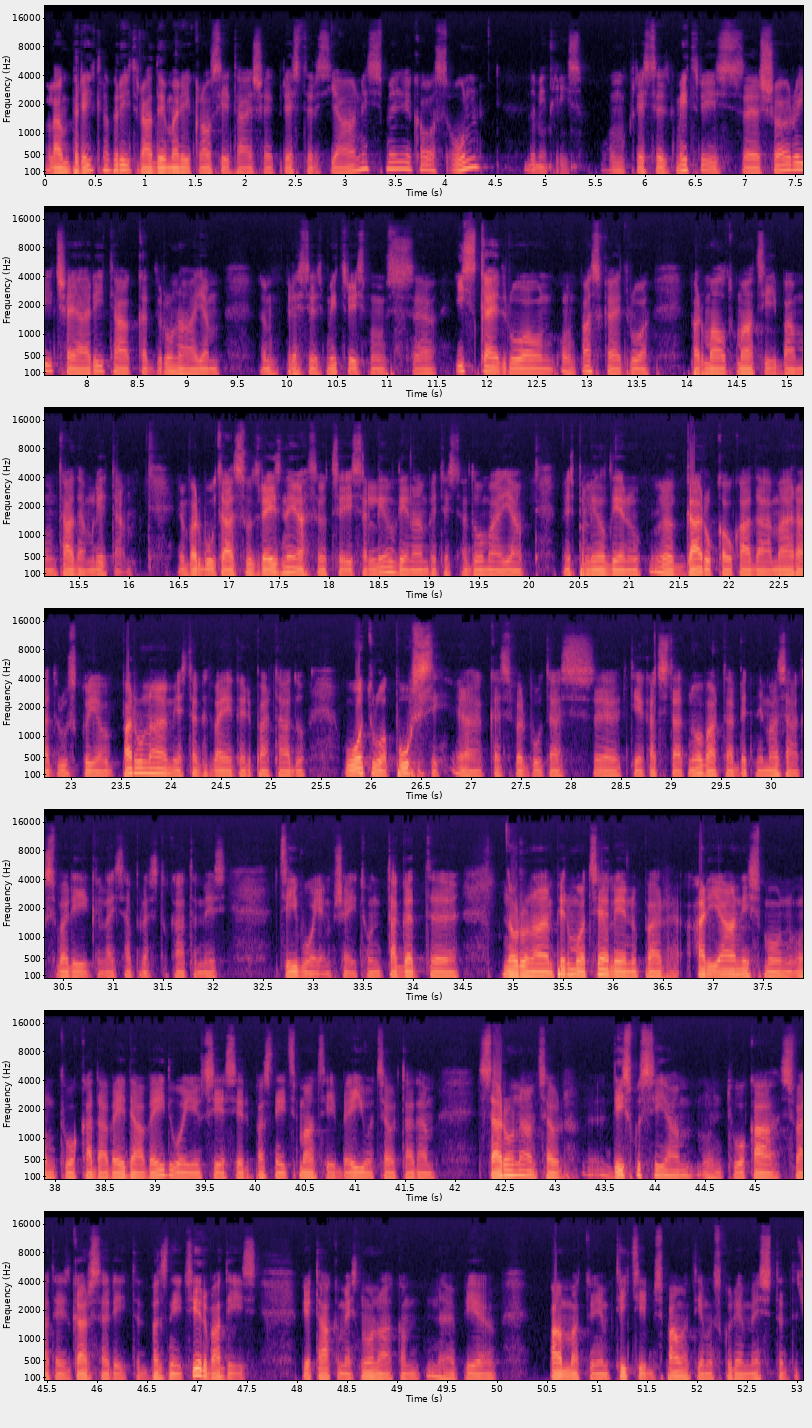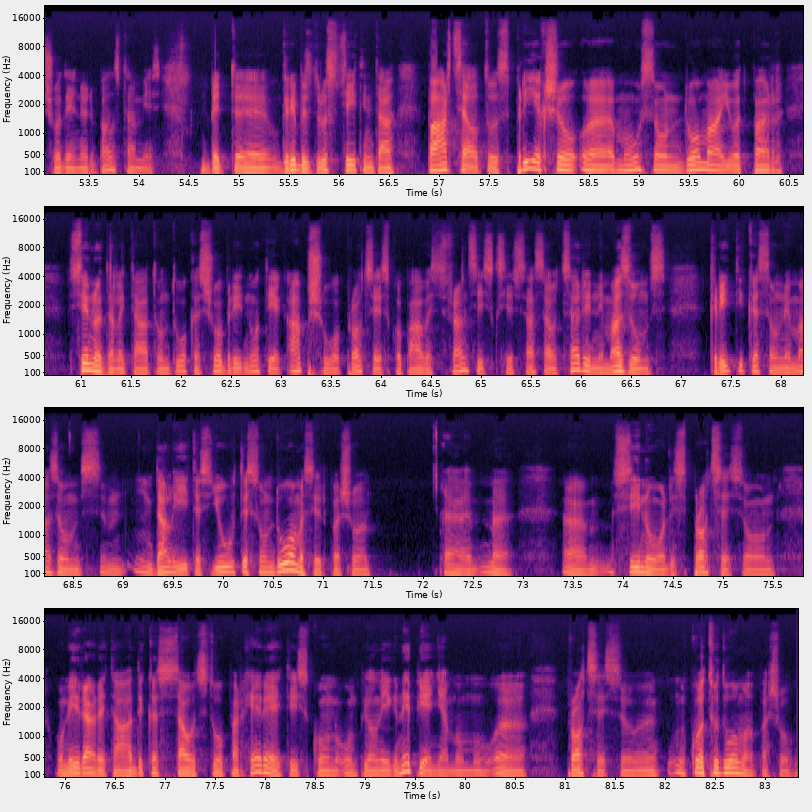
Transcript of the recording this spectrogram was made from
Labrīt, labrīt, rādījumā arī klausītāji šeit priesteris Jānis Meļikovs un, Dimitrijs. un priesteris Dmitrijs eh, šorīt, šajā rītā, kad runājam, em, priesteris Dmitrijs mums eh, izskaidro un, un paskaidro par maltu mācībām un tādām lietām. Varbūt tās uzreiz neasociējas ar lieldienām, bet es tā domāju, jā, mēs par lieldienu eh, garu kaut kādā mērā drusku jau parunājamies, tagad vajag arī par tādu otro pusi, kas varbūt tās tiek atstāt novārtā, bet nemazāk svarīga, lai saprastu, kā tad mēs dzīvojam šeit. Un tagad uh, norunājam pirmo cēlienu par ariānismu un, un to, kādā veidā veidojusies ir baznīcas mācība, ejot caur tādām sarunām, caur eh, diskusijām un to, kā svētais gars arī tad baznīca ir vadījis pie tā, ka mēs nonākam eh, pie pamatiem, ticības pamatiem, uz kuriem mēs šodien arī balstāmies. Bet uh, gribas drusku cītiņ tā pārcelt uz priekšu uh, mūsu un domājot par sinodalitāti un to, kas šobrīd notiek ap šo procesu, ko pāvests Francisks ir sasaucis arī nemazums kritikas un nemazums mm, dalītas jūtas un domas ir par šo um, um, sinodes procesu, un, un ir arī tādi, kas sauc to par herētisku un, un pilnīgi nepieņemumu uh, procesu. Uh, Ko tu domā par šo?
